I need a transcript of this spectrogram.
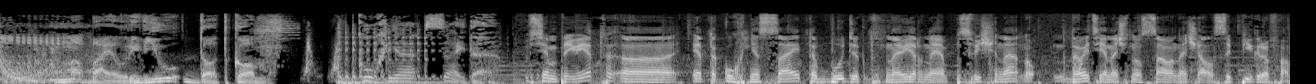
MobileReview.com Кухня сайта. Всем привет. Э, эта кухня сайта будет, наверное, посвящена... Ну, давайте я начну с самого начала, с эпиграфа.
